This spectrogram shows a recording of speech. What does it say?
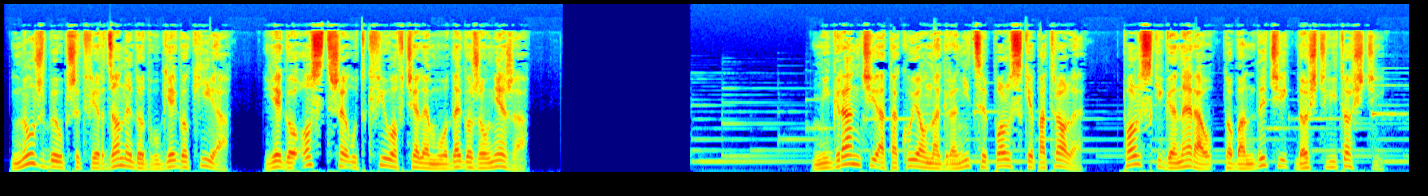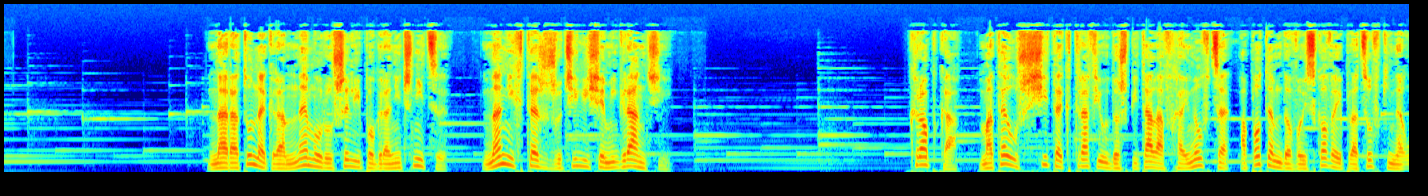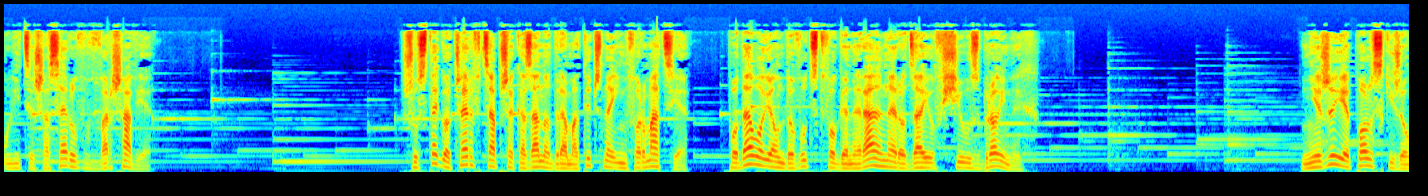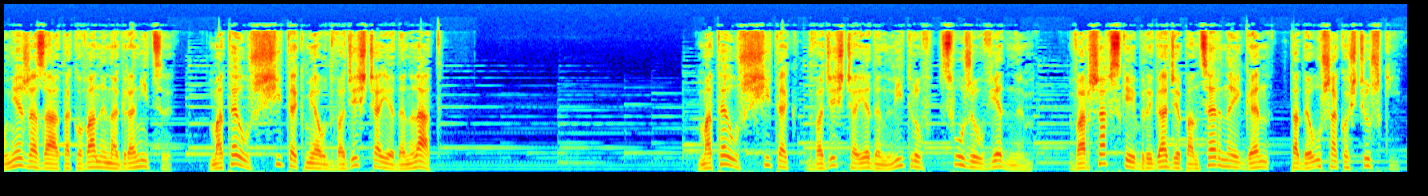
Nóż był przytwierdzony do długiego kija. Jego ostrze utkwiło w ciele młodego żołnierza. Migranci atakują na granicy polskie patrole. Polski generał to bandyci, dość litości. Na ratunek rannemu ruszyli pogranicznicy. Na nich też rzucili się migranci. Kropka. Mateusz Sitek trafił do szpitala w Hajnówce, a potem do wojskowej placówki na ulicy Szaserów w Warszawie. 6 czerwca przekazano dramatyczne informacje. Podało ją dowództwo generalne rodzajów sił zbrojnych. Nie żyje polski żołnierza zaatakowany na granicy. Mateusz Sitek miał 21 lat. Mateusz Sitek, 21 litrów, służył w jednym. Warszawskiej Brygadzie Pancernej Gen Tadeusza Kościuszki.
